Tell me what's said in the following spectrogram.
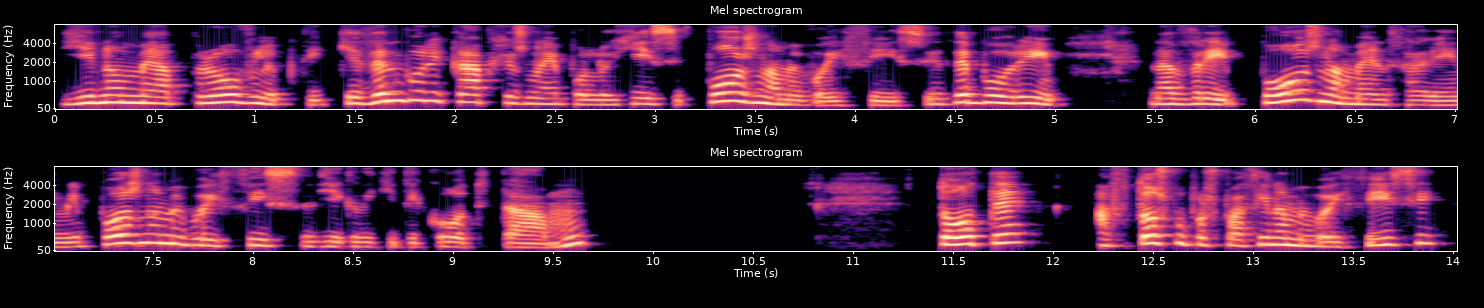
γίνομαι απρόβλεπτη και δεν μπορεί κάποιος να υπολογίσει πώς να με βοηθήσει, δεν μπορεί να βρει πώς να με ενθαρρύνει, πώς να με βοηθήσει στη διεκδικητικότητά μου, τότε αυτός που προσπαθεί να με βοηθήσει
